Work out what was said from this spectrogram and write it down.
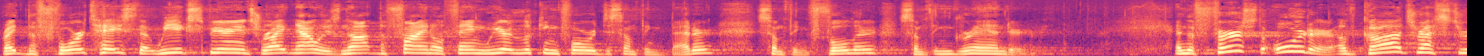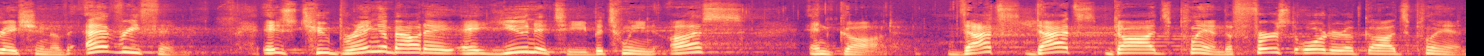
Right? The foretaste that we experience right now is not the final thing. We are looking forward to something better, something fuller, something grander. And the first order of God's restoration of everything is to bring about a, a unity between us and God. That's, that's God's plan, the first order of God's plan.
